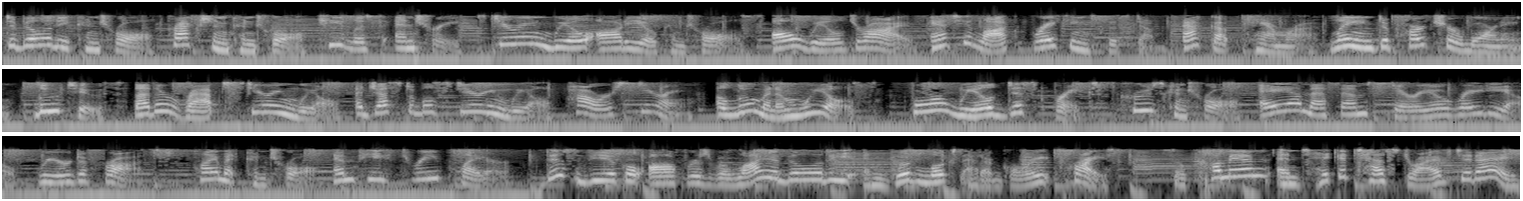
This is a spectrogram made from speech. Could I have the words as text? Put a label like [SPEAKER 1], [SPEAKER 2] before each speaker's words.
[SPEAKER 1] Stability control, traction control, keyless entry, steering wheel audio controls, all-wheel drive, anti-lock braking system, backup camera, lane departure warning, Bluetooth, leather-wrapped steering wheel, adjustable steering wheel, power steering, aluminum wheels, four-wheel disc brakes, cruise control, AM FM stereo radio, rear defrost, climate control, MP3 player. This vehicle offers reliability and good looks at a great price. So come in and take a test drive today.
